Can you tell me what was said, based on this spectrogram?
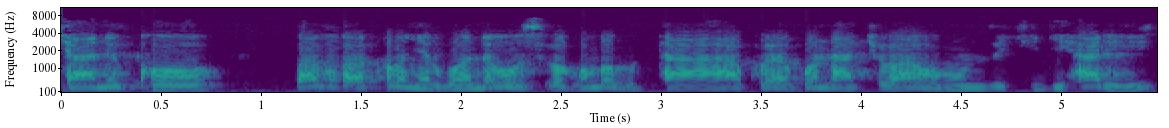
cyane ko bavuga ko abanyarwanda bose bagomba gutaha kubera ko ntacyo bahunze kigihari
